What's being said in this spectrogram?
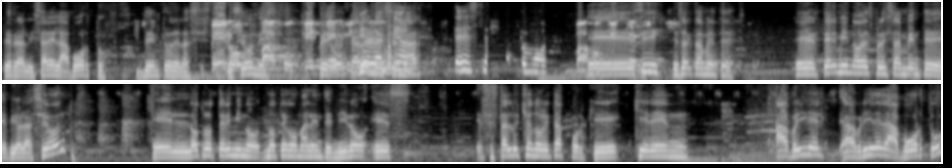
de realizar el aborto dentro de las Pero instituciones. bajo qué Pero términos? cabe mencionar, Este, como- Bajo qué eh, sí, exactamente. El término es precisamente de violación. El otro término, no tengo mal entendido, es se está luchando ahorita porque quieren abrir el abrir el aborto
